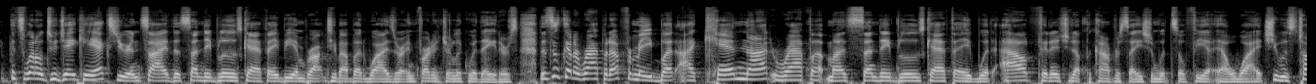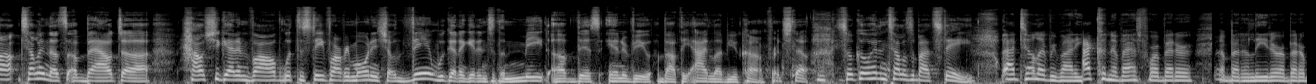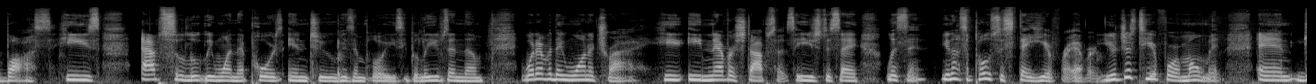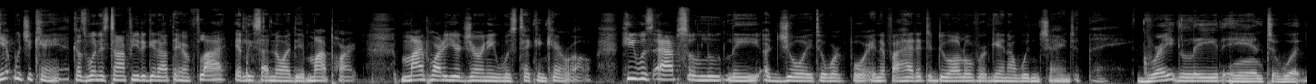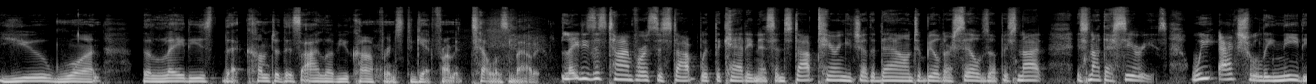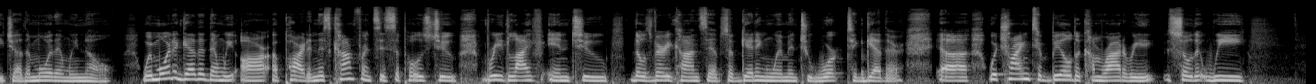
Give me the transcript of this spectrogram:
It's 102 JKX. You're inside the Sunday Blues Cafe being brought to you by Budweiser and Furniture Liquidators. This is going to wrap it up for me, but I cannot wrap up my Sunday Blues Cafe without finishing up the conversation with Sophia L. White. She was ta- telling us about uh, how she got involved with the Steve Harvey Morning Show. Then we're going to get into the meat of this interview about the I Love You conference. Now, okay. so go ahead and tell us about Steve. I tell everybody I couldn't have asked for a better, a better leader, a better boss. He's absolutely one that pours into his employees. He believes in them. Whatever they want to try, he, he never stops us. He used to say, listen, you're not supposed to stay here forever. You're just here for a moment and get what you can. Because when it's time for you to get out there and fly, at least I know I did my part. My part of your journey was taken care of. He was absolutely a joy to work for. And if I had it to do all over again, I wouldn't change a thing. Great lead into what you want the ladies that come to this I Love You conference to get from it? Tell us about it. Ladies, it's time for us to stop with the cattiness and stop tearing each other down to build ourselves up. It's not it's not that serious. We actually need each other more than we know. We're more together than we are apart. And this conference is supposed to breathe life into those very concepts of getting women to work together. Uh, we're trying to build a camaraderie so that we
